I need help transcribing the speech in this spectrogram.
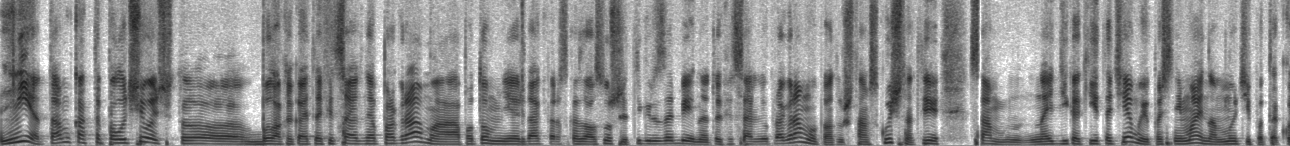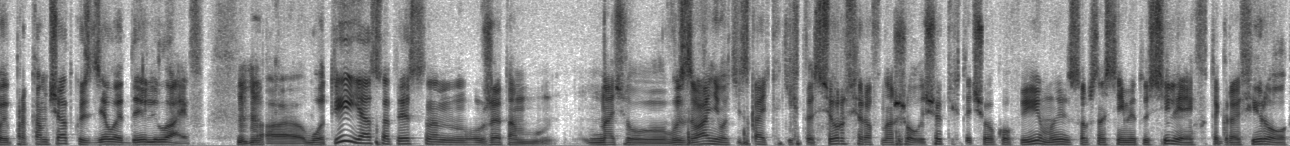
Нет, там как-то получилось, что была какая-то официальная программа, а потом мне редактор сказал, слушай, ты, говорит, забей на эту официальную программу, потому что там скучно, ты сам найди какие-то темы и поснимай нам, ну, типа такой про Камчатку сделай daily life. Uh-huh. А, вот, и я, соответственно, уже там начал вызванивать, искать каких-то серферов, нашел еще каких-то чуваков, и мы, собственно, с ними тусили, я их фотографировал,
